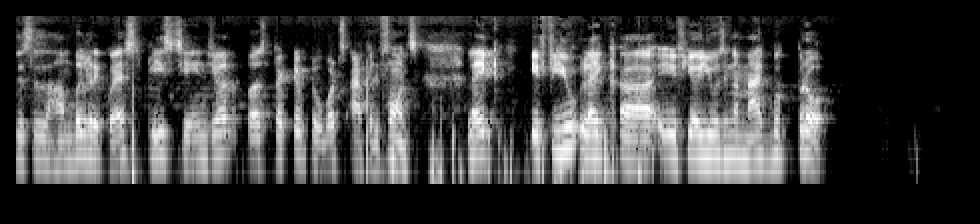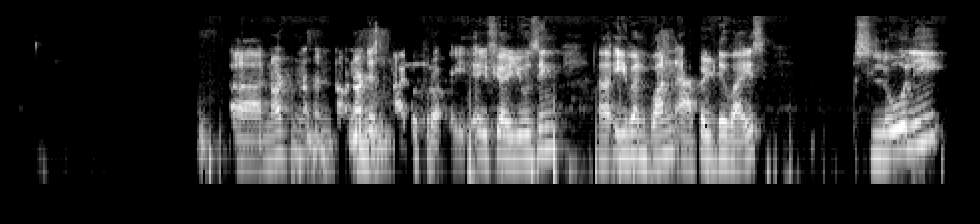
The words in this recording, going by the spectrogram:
this is a humble request. Please change your perspective towards Apple phones. Like if you like, uh, if you're using a MacBook Pro, uh, not, not not just MacBook Pro. If you're using uh, even one Apple device, slowly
